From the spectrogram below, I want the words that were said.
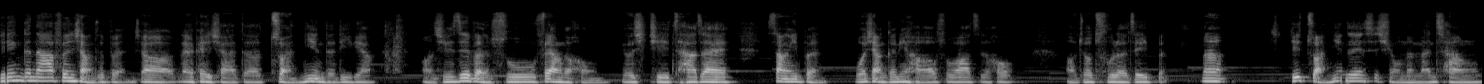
今天跟大家分享这本叫赖佩霞的《转念的力量》哦，其实这本书非常的红，尤其他在上一本《我想跟你好好说话》之后，哦，就出了这一本。那其实转念这件事情，我们蛮常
